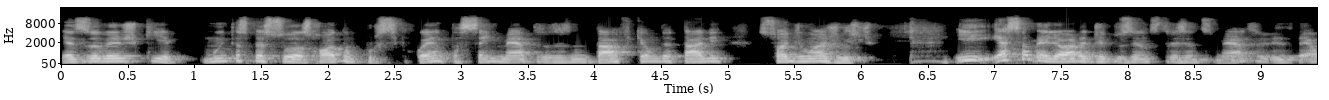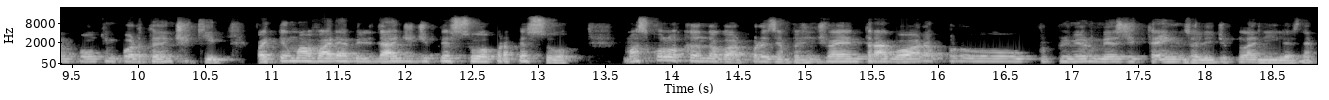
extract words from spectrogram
E às vezes eu vejo que muitas pessoas rodam por 50, 100 metros, às vezes não TAF, que é um detalhe só de um ajuste. E essa melhora de 200, 300 metros é um ponto importante que vai ter uma variabilidade de pessoa para pessoa. Mas colocando agora, por exemplo, a gente vai entrar agora para o primeiro mês de treinos ali, de planilhas, né?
